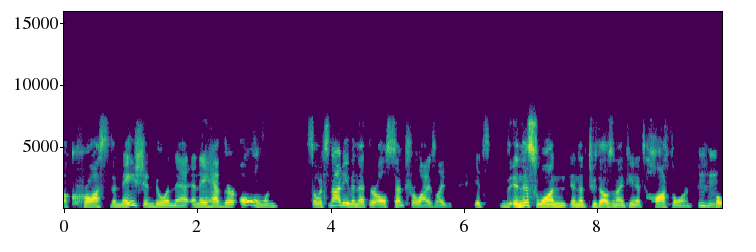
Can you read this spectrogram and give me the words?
across the nation doing that, and they have their own? So it's not even that they're all centralized. Like it's in this one in the 2019, it's Hawthorne, mm-hmm. but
